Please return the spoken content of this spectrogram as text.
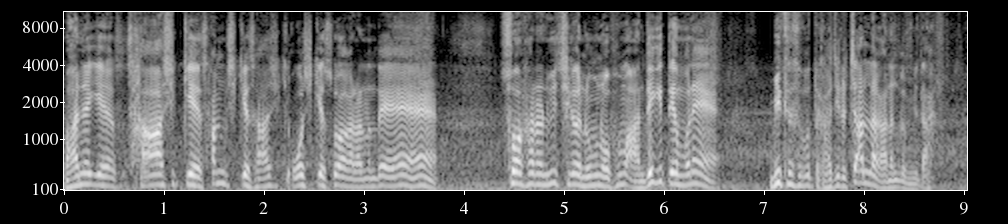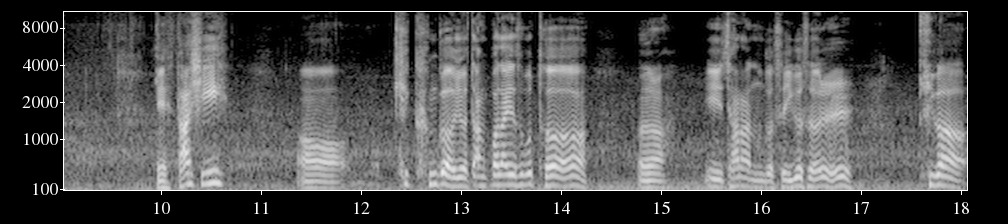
만약에 40개, 30개, 40개, 50개 수확을 하는데, 수확하는 위치가 너무 높으면 안 되기 때문에 밑에서부터 가지를 잘라가는 겁니다. 예, 다시 어, 키 큰 거, 이 땅바닥에서부터 어, 이 자라는 것을 이것을 키가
